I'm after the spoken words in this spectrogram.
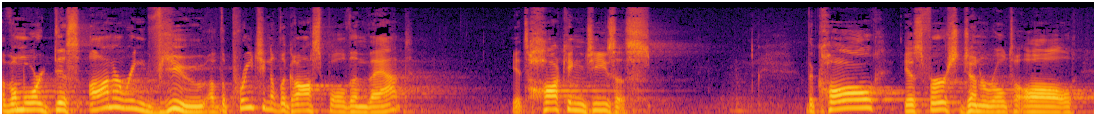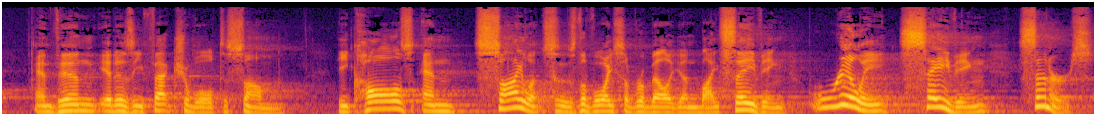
of a more dishonoring view of the preaching of the gospel than that? It's hawking Jesus. The call is first general to all, and then it is effectual to some. He calls and silences the voice of rebellion by saving, really saving sinners.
